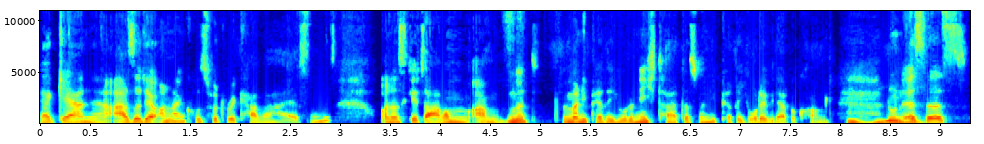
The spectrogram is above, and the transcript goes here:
Ja, gerne. Also der Online-Kurs wird Recover heißen. Und es geht darum, ähm, wenn man die Periode nicht hat, dass man die Periode wieder bekommt. Mhm. Nun ist es,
